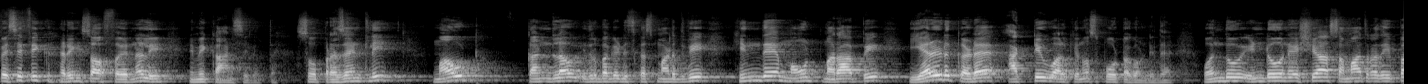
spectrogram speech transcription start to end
Pacific rings of ಫೈರ್ನಲ್ಲಿ ನಿಮಗೆ ಕಾಣಸಿಗುತ್ತೆ. ಸೊ ಪ್ರೆಸೆಂಟ್ಲಿ ಮೌಂಟ್ ಕನ್ಲವ್ ಇದ್ರ ಬಗ್ಗೆ ಡಿಸ್ಕಸ್ ಮಾಡಿದ್ವಿ. ಹಿಂದೆ ಮೌಂಟ್ ಮರಾಪಿ ಎರಡು ಕಡೆ ಆಕ್ಟಿವ್ ವಾಲ್ಕಿನೋ ಸ್ಫೋಟಗೊಂಡಿದೆ. ಒಂದು ಇಂಡೋನೇಷ್ಯಾ ಸಮಾತ್ರ ದ್ವೀಪ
